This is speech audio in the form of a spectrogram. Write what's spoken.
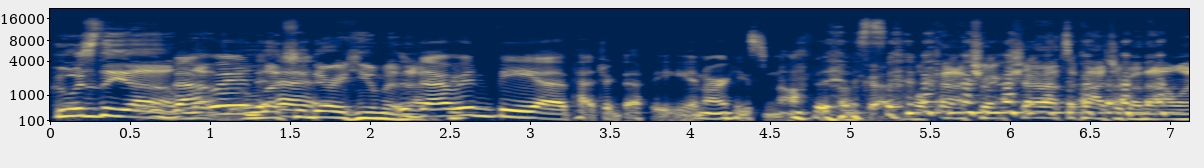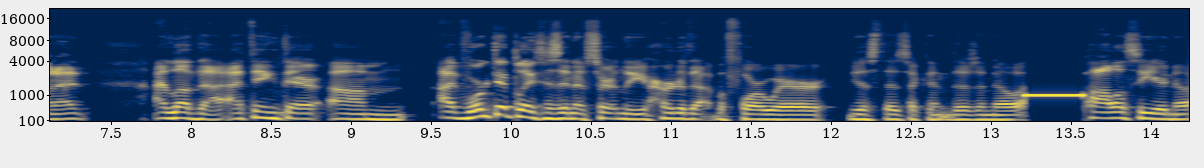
who was the uh, That le- would, uh, legendary human? that would be uh, Patrick Duffy in our Houston office. Okay. Well, Patrick, shout out to Patrick on that one. I, I love that. I think there. Um, I've worked at places and I've certainly heard of that before, where just there's like a, there's a no policy or no.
